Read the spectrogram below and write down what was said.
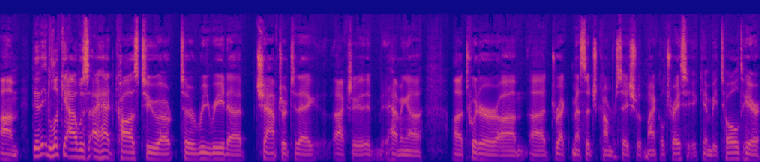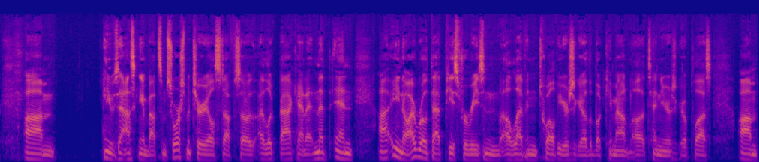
Um, looking, I was I had cause to uh, to reread a chapter today. Actually, having a, a Twitter um, uh, direct message conversation with Michael Tracey. It can be told here. Um, he was asking about some source material stuff so i looked back at it and that, and uh, you know i wrote that piece for reason 11 12 years ago. The book came out uh, 10 years ago plus. Um,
